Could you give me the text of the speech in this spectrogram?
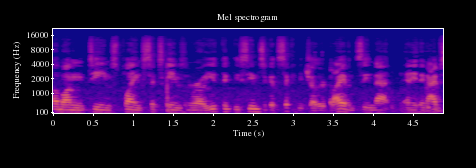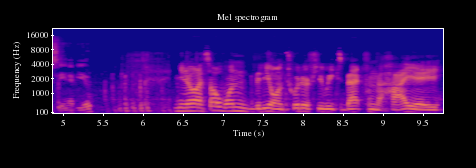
among teams playing six games in a row. You'd think these teams would get sick of each other, but I haven't seen that anything I've seen. Have you? You know, I saw one video on Twitter a few weeks back from the high A,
